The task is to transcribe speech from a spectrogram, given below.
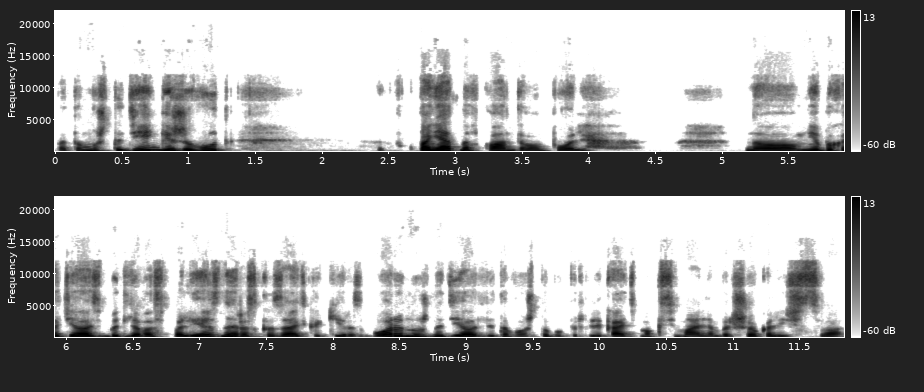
Потому что деньги живут, понятно, в квантовом поле. Но мне бы хотелось быть для вас полезной, рассказать, какие разборы нужно делать для того, чтобы привлекать максимально большое количество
